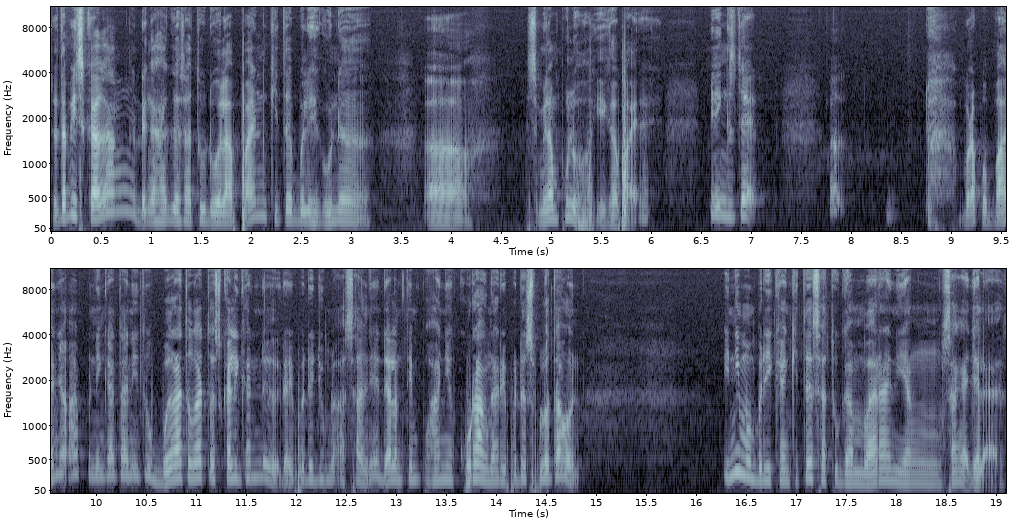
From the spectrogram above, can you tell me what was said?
Tetapi sekarang dengan harga 128 kita boleh guna uh, 90 GB. Eh. Meaning that uh, berapa banyak eh, peningkatan itu beratus-ratus kali ganda daripada jumlah asalnya dalam tempoh hanya kurang daripada 10 tahun. Ini memberikan kita satu gambaran yang sangat jelas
